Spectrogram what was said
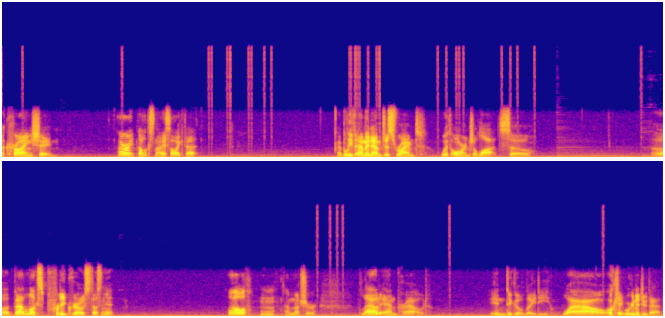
A Crying Shame. Alright, that looks nice, I like that. I believe Eminem just rhymed with orange a lot, so... Uh, that looks pretty gross, doesn't it? Well, hmm, I'm not sure. Loud and proud. Indigo Lady. Wow. Okay, we're gonna do that.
